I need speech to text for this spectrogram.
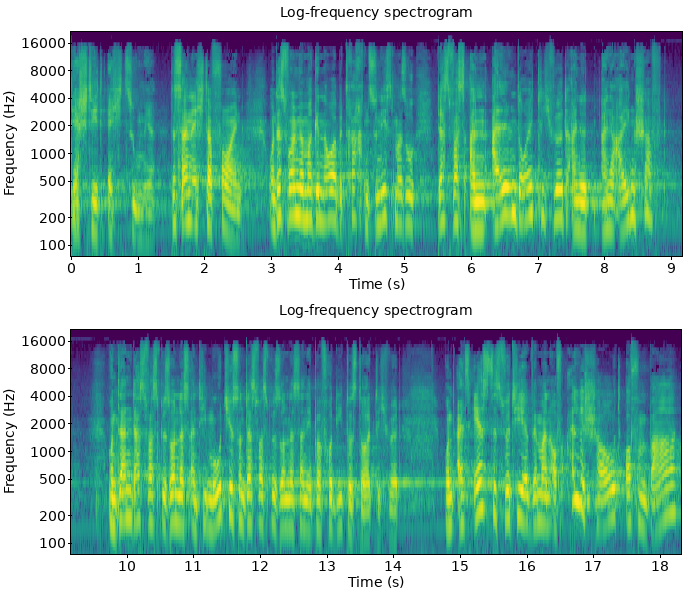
der steht echt zu mir. Das ist ein echter Freund. Und das wollen wir mal genauer betrachten. Zunächst mal so das, was an allen deutlich wird, eine, eine Eigenschaft. Und dann das, was besonders an Timotheus und das, was besonders an Epaphroditus deutlich wird. Und als erstes wird hier, wenn man auf alle schaut, offenbar,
